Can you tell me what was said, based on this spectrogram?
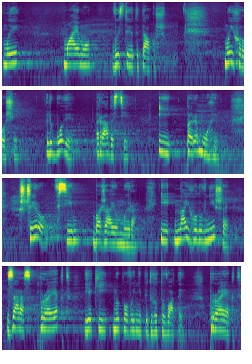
ми маємо вистояти також. Мої хороші, любові, радості і перемоги. Щиро всім бажаю мира. І найголовніше зараз проект, який ми повинні підготувати. Проект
